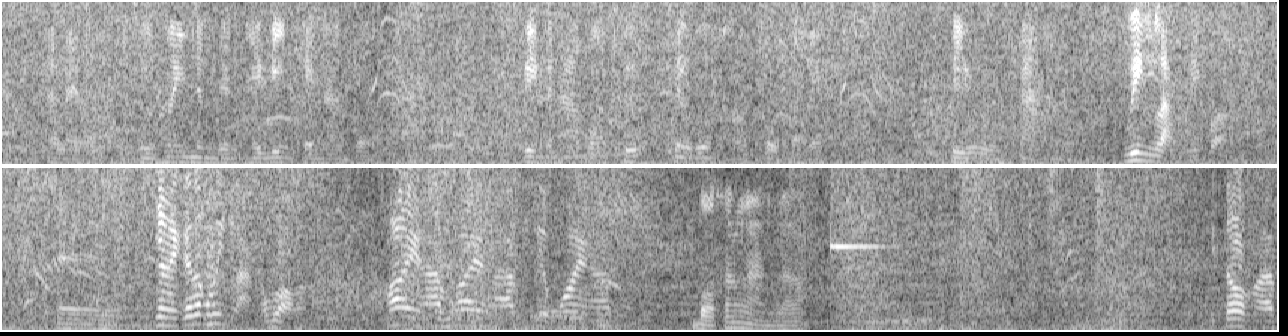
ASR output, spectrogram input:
อ้กันอะไรวะมีห้อยน้ำเงินให้วิ่งไปหนาบอสวิ่งไปหนาบอสปึ๊บเจอบนเขาตกอะไรฟิวกลางวิ่งหลังดีกว่า เออยังไงก็ต้องวิ่งหลังเขาบอกห้อยครับห้อยครับเดี๋ยวห้อยครับบอกข้างหลังแล้วพี่โต้งครับ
